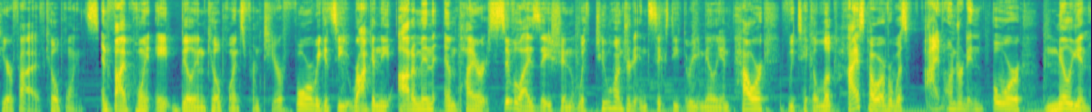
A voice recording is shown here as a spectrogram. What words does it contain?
tier 5 kill points and 5.8 billion kill points from tier 4 we could see rocking the Ottoman Empire civilization with 263 million power. If we take a look highest power ever was 504 million.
